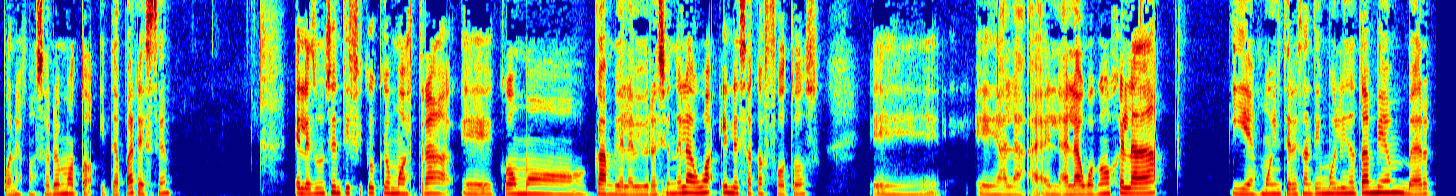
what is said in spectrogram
Pones Masaru Emoto y te aparece. Él es un científico que muestra eh, cómo cambia la vibración del agua y le saca fotos eh, eh, al, agua congelada. Y es muy interesante y muy lindo también ver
